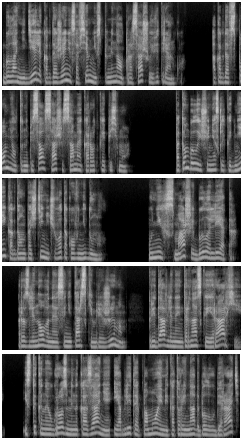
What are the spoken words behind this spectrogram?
Была неделя, когда Женя совсем не вспоминал про Сашу и ветрянку. А когда вспомнил, то написал Саше самое короткое письмо. Потом было еще несколько дней, когда он почти ничего такого не думал. У них с Машей было лето, разлинованное санитарским режимом, придавленное интернатской иерархией, истыканное угрозами наказания и облитое помоями, которые надо было убирать,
